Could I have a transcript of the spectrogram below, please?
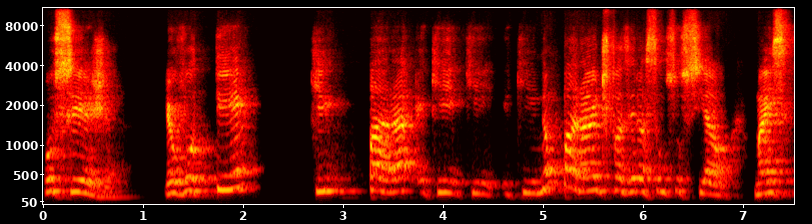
Ou seja, eu vou ter que parar, que, que, que não parar de fazer ação social, mas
